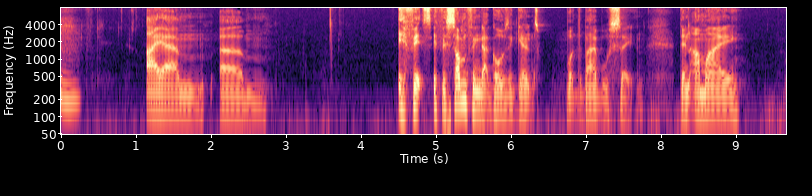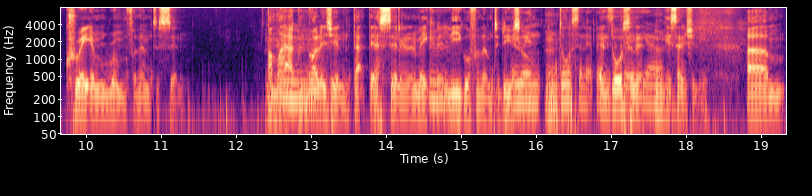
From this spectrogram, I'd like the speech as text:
Mm. I am. Um, if it's if it's something that goes against what the Bible's saying, then am I creating room for them to sin? Am I Mhm. acknowledging that they're sinning and making it Mm. legal for them to do so? en- endorsing it, basically? endorsing it Yeah. essentially. Um,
